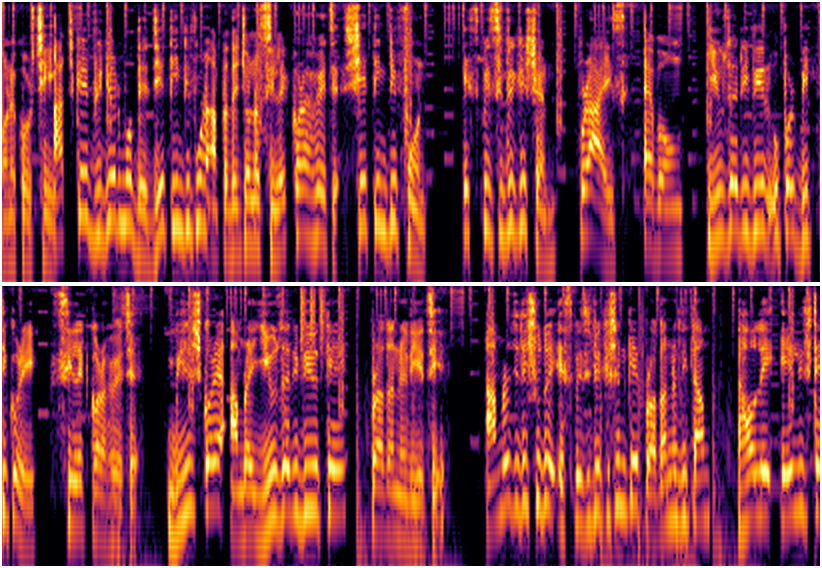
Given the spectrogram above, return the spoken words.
মনে করছি। আজকের ভিডিওর মধ্যে যে তিনটি ফোন আপনাদের জন্য সিলেক্ট করা হয়েছে, সেই তিনটি ফোন স্পেসিফিকেশন প্রাইস এবং ইউজার রিভিউর উপর ভিত্তি করে সিলেক্ট করা হয়েছে। বিশেষ করে আমরা ইউজার রিভিউকে প্রাধান্য দিয়েছি। আমরা যদি শুধু স্পেসিফিকেশনকে প্রাধান্য দিতাম, তাহলে এই লিস্টে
